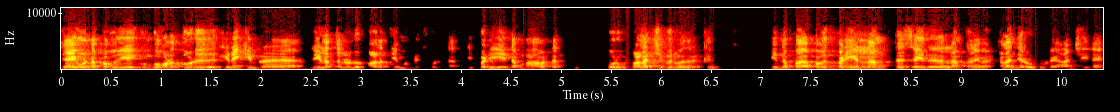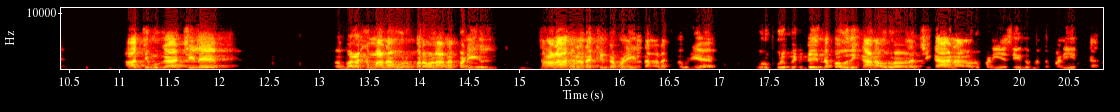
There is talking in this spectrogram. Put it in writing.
ஜெயங்கொண்டம் பகுதியை கும்பகோணத்தோடு இணைக்கின்ற நீலத்தனூர் பாலத்தையும் அமைத்துக் கொடுத்தார். இப்படி இந்த மாவட்ட ஒரு வளர்ச்சி பெறுவதற்கு இந்த ப- பகுதி பணியெல்லாம் செய்ததெல்லாம் தலைவர் கலைஞர் அவர்களுடைய ஆட்சியிலே. அதிமுக ஆட்சியிலே வழக்கமான ஒரு பரவலான பணிகள் தானாக நடக்கின்ற பணிகள் தான் நடக்கக்கூடிய ஒரு குறிப்பிட்டு இந்த பகுதிக்கான ஒரு வளர்ச்சிக்காக நான் ஒரு பணியை செய்தோம். இந்த பணி இருக்காது.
